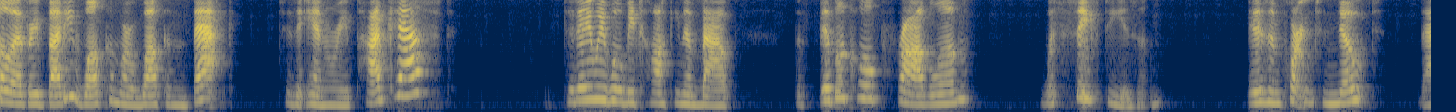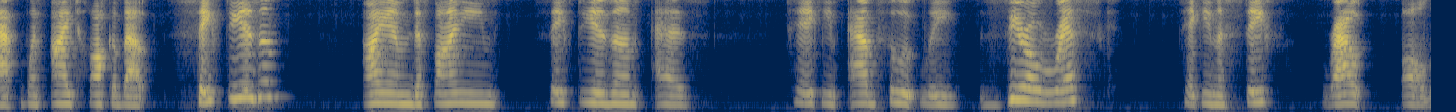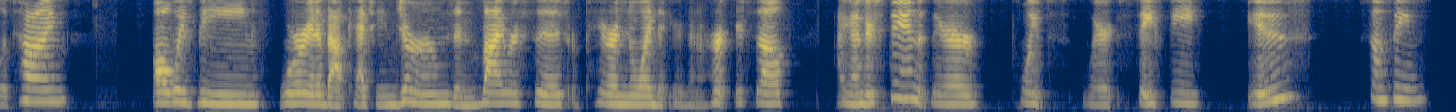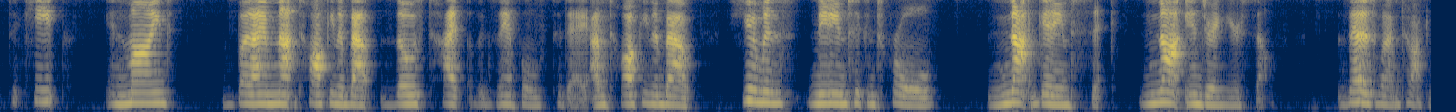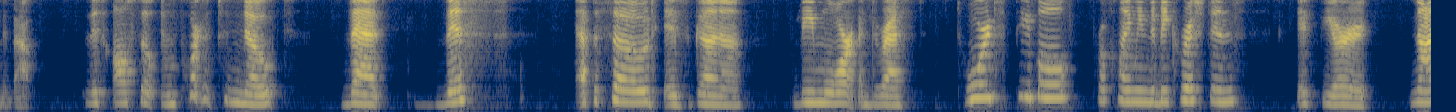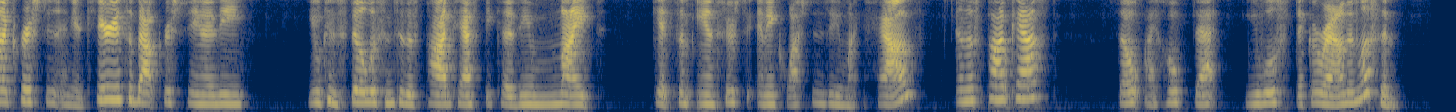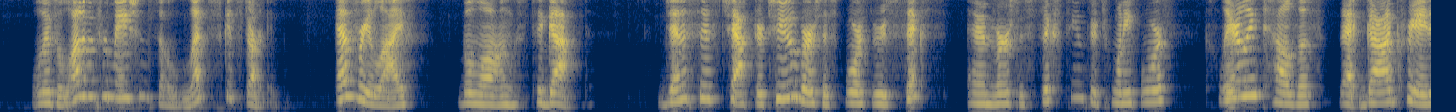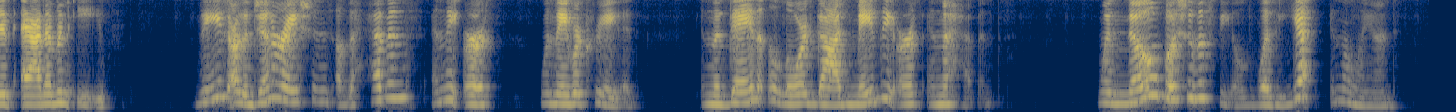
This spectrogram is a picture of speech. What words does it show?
Hello, everybody. Welcome or welcome back to the Ann Marie podcast. Today we will be talking about the biblical problem with safetyism. It is important to note that when I talk about safetyism, I am defining safetyism as taking absolutely zero risk, taking a safe route all the time, always being worried about catching germs and viruses or paranoid that you're going to hurt yourself. I understand that there are points where safety is something to keep in mind, but I am not talking about those type of examples today. I'm talking about humans needing to control not getting sick, not injuring yourself. That is what I'm talking about. It is also important to note that this episode is gonna be more addressed towards people proclaiming to be Christians. If you're not a Christian and you're curious about Christianity, you can still listen to this podcast because you might get some answers to any questions you might have in this podcast. So I hope that you will stick around and listen. Well, there's a lot of information, so let's get started. Every life belongs to God. Genesis chapter 2, verses 4 through 6 and verses 16 through 24 clearly tells us that God created Adam and Eve. These are the generations of the heavens and the earth when they were created, in the day that the Lord God made the earth and the heavens. When no bush of the field was yet in the land,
